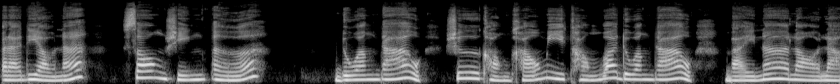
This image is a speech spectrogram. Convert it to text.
ประเดี๋ยวนะซ่งชิงเต๋อ ดวงดาว ชื่อของเขามีคำว่าดวงดาว ใบหน้าหล่อเหลา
